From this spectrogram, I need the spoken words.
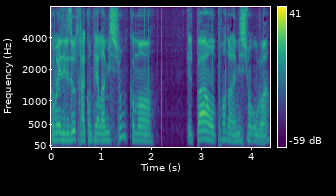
Comment aider les autres à accomplir leur mission? Comment, quel pas on prend dans la mission au loin?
